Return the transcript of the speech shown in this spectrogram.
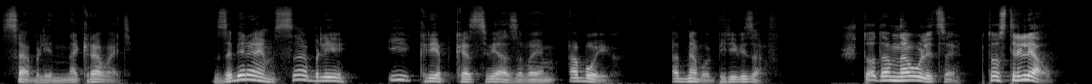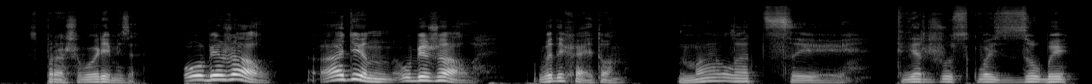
сабли на кровать. Забираем сабли и крепко связываем обоих, одного перевязав. «Что там на улице? Кто стрелял?» – спрашиваю Ремеза. «Убежал. Один убежал», – выдыхает он. «Молодцы!» – твержу сквозь зубы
